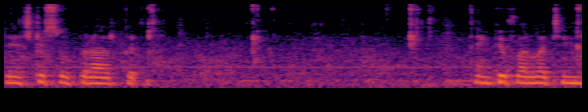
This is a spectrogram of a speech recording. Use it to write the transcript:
டேஸ்ட்டு சூப்பராக இருக்குது தேங்க்யூ ஃபார் வாட்சிங்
